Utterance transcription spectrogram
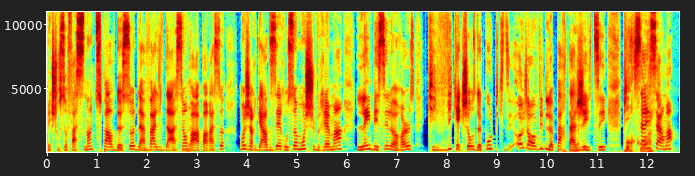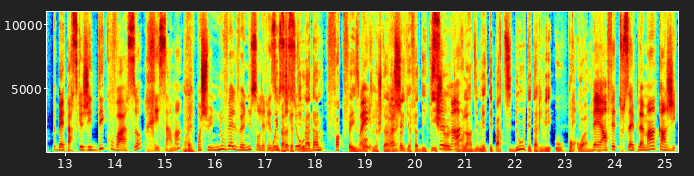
Fait que je trouve ça fascinant que tu parles de ça, de la validation par rapport à ça. Moi, je regarde zéro ça. Moi, je suis vraiment l'imbécile heureuse qui vit quelque chose de cool puis qui dit « Oh, j'ai envie de le partager, tu sais. » Puis Pourquoi? sincèrement, Ben, parce que j'ai découvert ça récemment. Moi, je suis une nouvelle venue sur les réseaux Oui, parce que sociaux. t'es Madame Fuck Facebook. Oui. là. Je te rappelle qu'il a fait des T-shirts en voulant dire Mais t'es parti d'où? T'es arrivé où? Pourquoi maintenant? Ben, en fait, tout simplement, quand j'ai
